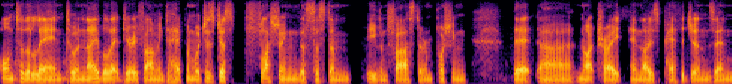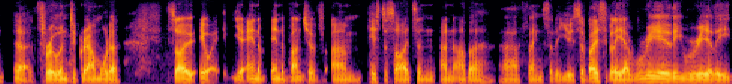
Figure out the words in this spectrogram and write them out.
onto the land to enable that dairy farming to happen which is just flushing the system even faster and pushing that uh, nitrate and those pathogens and uh, through into groundwater. So anyway, yeah, and a, and a bunch of um, pesticides and, and other uh, things that are used. So basically, a really really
